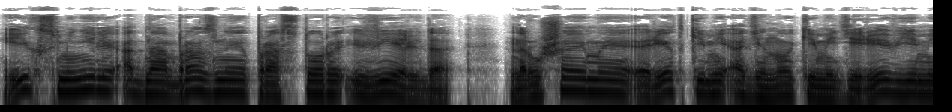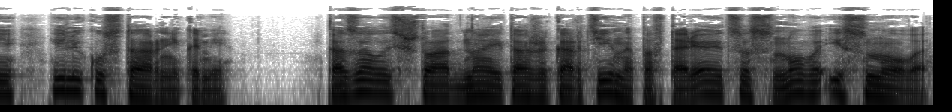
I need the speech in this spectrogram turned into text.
и их сменили однообразные просторы вельда – нарушаемые редкими одинокими деревьями или кустарниками. Казалось, что одна и та же картина повторяется снова и снова.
